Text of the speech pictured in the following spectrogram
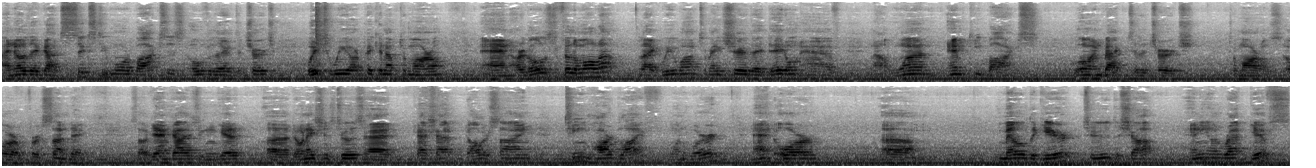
I know they've got 60 more boxes over there at the church, which we are picking up tomorrow. And our goal is to fill them all out. Like we want to make sure that they don't have not one empty box going back to the church tomorrow or for Sunday. So again, guys, you can get uh, donations to us at Cash App dollar sign Team Hard Life, one word, and or um, mail the gear to the shop. Any unwrapped gifts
